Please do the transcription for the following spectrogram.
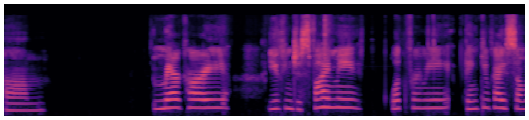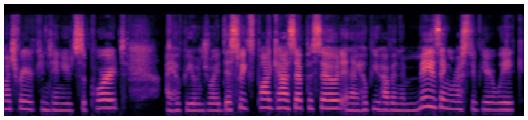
um, Mercari. You can just find me, look for me. Thank you guys so much for your continued support. I hope you enjoyed this week's podcast episode, and I hope you have an amazing rest of your week.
